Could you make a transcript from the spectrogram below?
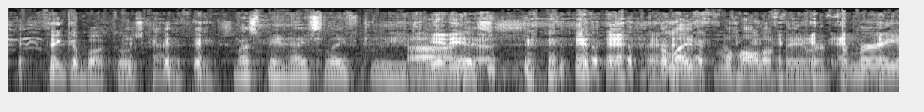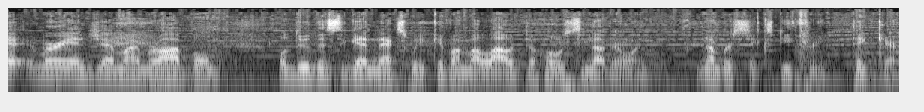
think about those kind of things. must be a nice life to lead. Uh, It is. yes. the life of a Hall of Famer. For Murray, Murray and Jim, I'm Rob. We'll, we'll do this again next week if I'm allowed to host another one. Number 63. Take care.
